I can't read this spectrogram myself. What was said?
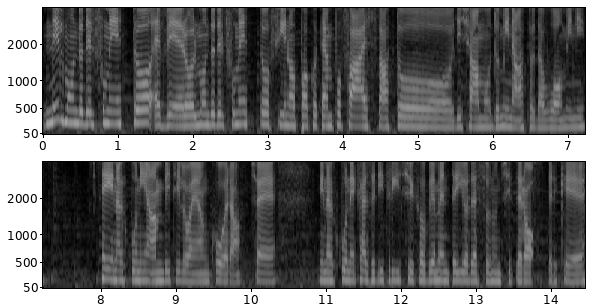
nel mondo del fumetto è vero, il mondo del fumetto fino a poco tempo fa è stato, diciamo, dominato da uomini e in alcuni ambiti lo è ancora. Cioè, in alcune case editrici che ovviamente io adesso non citerò perché...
